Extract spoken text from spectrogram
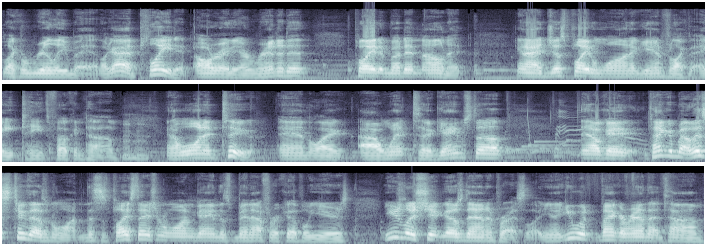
like, really bad. Like, I had played it already. I rented it, played it, but I didn't own it. And I had just played one again for, like, the 18th fucking time. Mm-hmm. And I wanted two. And, like, I went to GameStop. Yeah, okay, think about this is 2001. This is PlayStation 1 game that's been out for a couple years. Usually shit goes down in price. Like, you know, you would think around that time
